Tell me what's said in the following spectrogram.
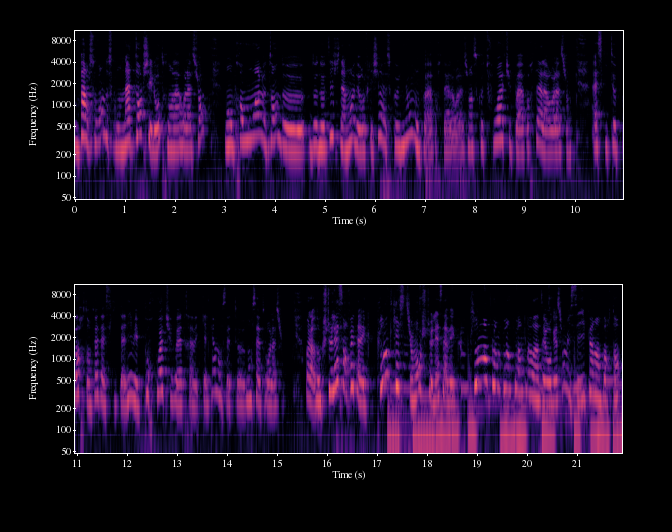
on parle souvent de ce qu'on attend chez l'autre dans la relation, mais on prend moins le temps de, noter finalement et de réfléchir à ce que nous, on peut apporter à la relation, à ce que toi, tu peux apporter à la relation, à ce qui te porte en fait, à ce qui t'anime et pourquoi tu veux être avec quelqu'un dans cette, dans cette relation. Voilà, donc je te laisse en fait avec plein de questions, je te laisse avec plein, plein, plein, plein, plein d'interrogations, mais c'est hyper important.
